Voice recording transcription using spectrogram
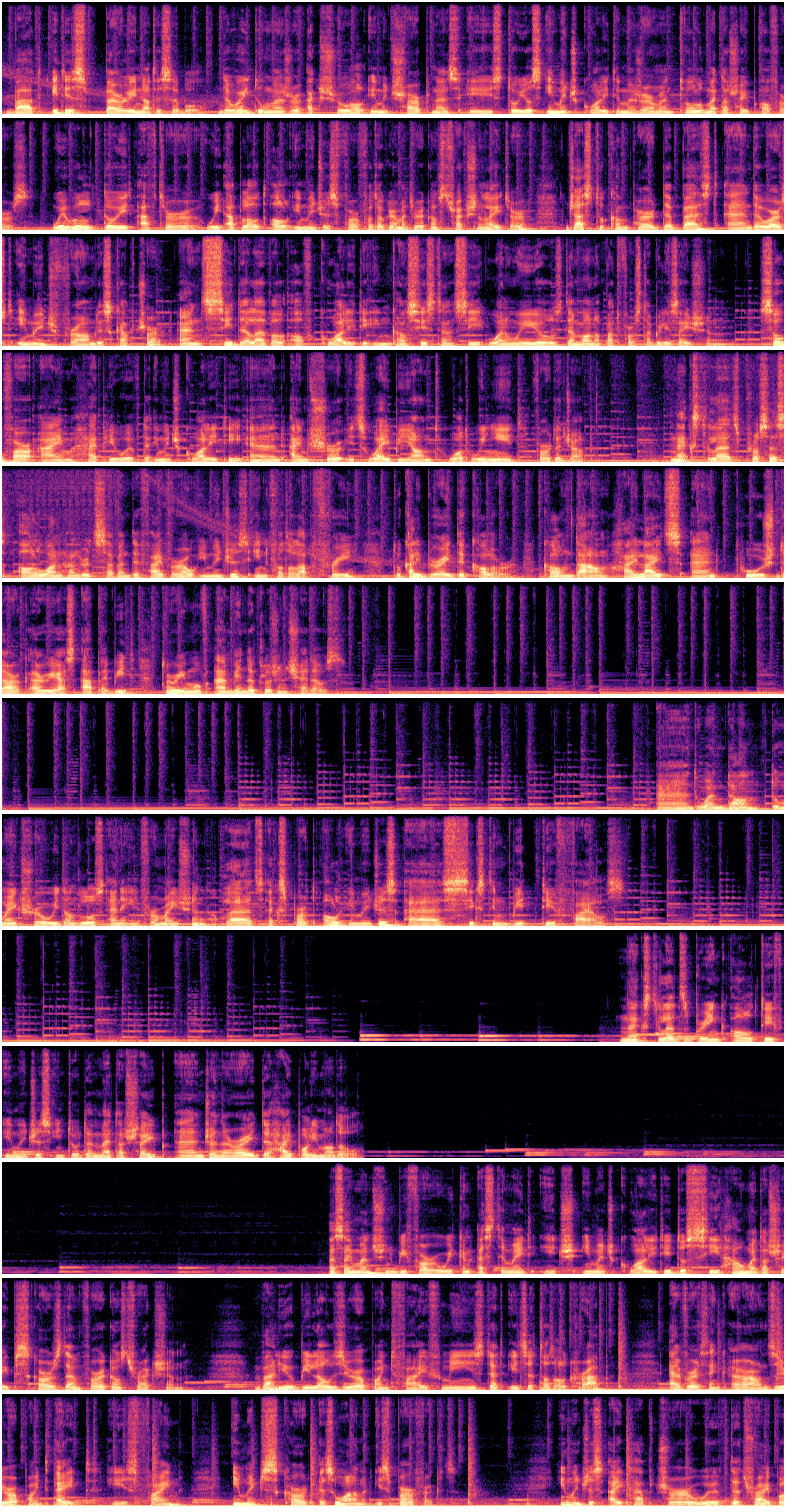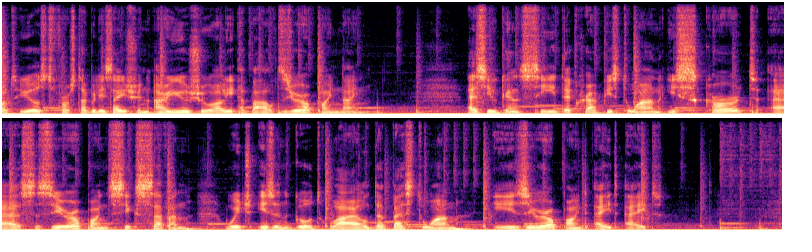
but it is barely noticeable. The way to measure actual image sharpness is to use image quality measurement tool Metashape offers. We will do it after we upload all images for photogrammetry reconstruction later, just to compare the best and the worst image from this capture and see the level of quality inconsistency when we use the monopod for stabilization. So far I'm happy with the image quality and I'm sure it's way beyond what we need for the job. Next, let's process all 175 raw images in Photolab 3 to calibrate the color, calm down highlights and push dark areas up a bit to remove ambient occlusion shadows. And when done, to make sure we don't lose any information, let's export all images as 16-bit TIFF files. Next, let's bring all TIFF images into the Metashape and generate the high poly model. As I mentioned before, we can estimate each image quality to see how Metashape scores them for reconstruction. Value below 0.5 means that it's a total crap, everything around 0.8 is fine, image scored as 1 is perfect. Images I capture with the tripod used for stabilization are usually about 0.9. As you can see, the crappiest one is scored as 0.67, which isn't good, while the best one is 0.88.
